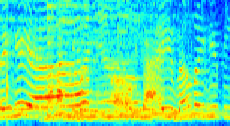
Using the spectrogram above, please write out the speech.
thank you ya. Terima kasih banyak. Oke,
